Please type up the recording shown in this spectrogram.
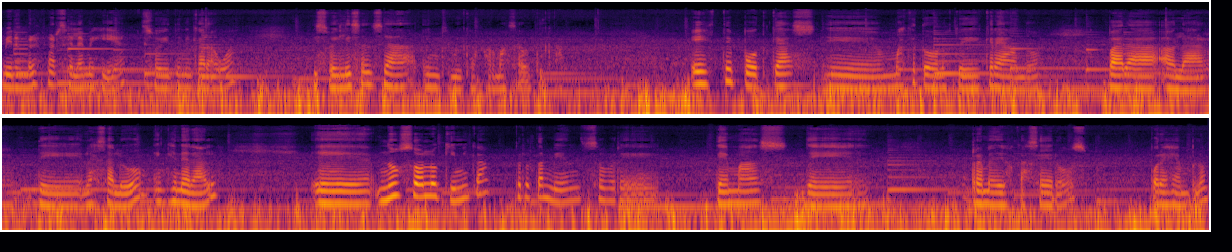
mi nombre es Marcela Mejía, soy de Nicaragua y soy licenciada en química farmacéutica. Este podcast eh, más que todo lo estoy creando para hablar de la salud en general, no solo química, pero también sobre temas de remedios caseros, por ejemplo,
